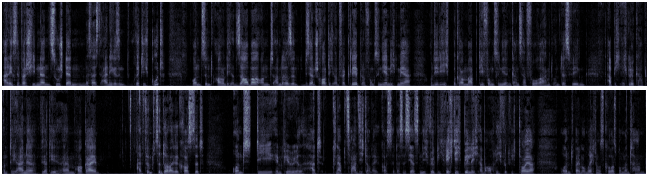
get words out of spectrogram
Allerdings in verschiedenen Zuständen. Das heißt, einige sind richtig gut und sind ordentlich und sauber und andere sind ein bisschen schrottig und verklebt und funktionieren nicht mehr. Und die, die ich bekommen habe, die funktionieren ganz hervorragend und deswegen habe ich echt Glück gehabt. Und die eine, wie gesagt, die ähm, Hawkeye hat 15 Dollar gekostet und die Imperial hat knapp 20 Dollar gekostet. Das ist jetzt nicht wirklich richtig billig, aber auch nicht wirklich teuer. Und beim Umrechnungskurs momentan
